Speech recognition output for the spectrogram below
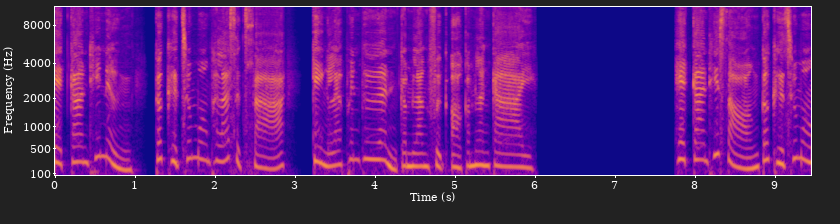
เหตุการณ์ที่หนึ่งก็คือชั่วโมงพละศึกษา กิ่งและเพื่อนๆกำลังฝึกออกกำลังกาย เหตุการณ์ที่สองก็คือชั่วโมง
